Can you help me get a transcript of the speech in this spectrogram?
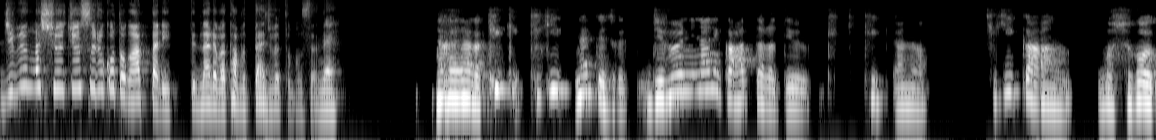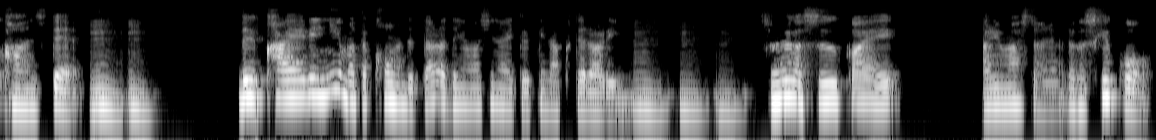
自分が集中することがあったりってなれば多分大丈夫だと思うんですよね。だからなんか危機、危機、なんていうんですか、自分に何かあったらっていう危機、あの、危機感をすごい感じて、うんうん。で、帰りにまた混んでたら電話しないといけなくて、ラリーに。うんうんうん。それが数回ありましたね。だから結構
